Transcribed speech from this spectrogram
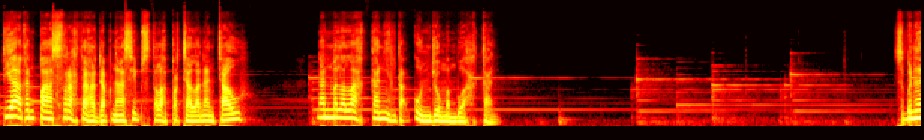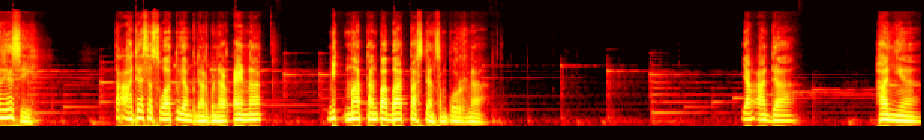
dia akan pasrah terhadap nasib setelah perjalanan jauh dan melelahkan yang tak kunjung membuahkan. Sebenarnya sih, tak ada sesuatu yang benar-benar enak, nikmat tanpa batas dan sempurna. Yang ada hanya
